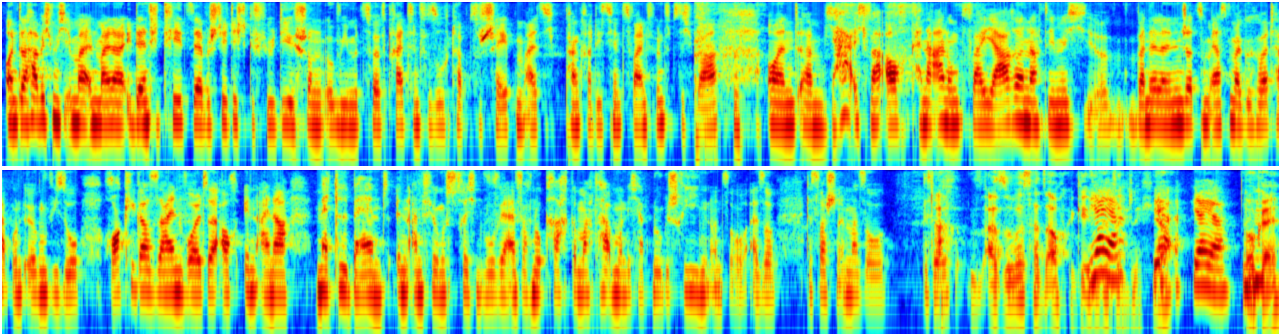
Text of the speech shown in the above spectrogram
Und da habe ich mich immer in meiner Identität sehr bestätigt gefühlt, die ich schon irgendwie mit 12, 13 versucht habe zu shapen, als ich Pankradieschen 52 war. und ähm, ja, ich war auch, keine Ahnung, zwei Jahre, nachdem ich äh, Vanilla Ninja zum ersten Mal gehört habe und irgendwie so rockiger sein wollte, auch in einer Metal-Band, in Anführungsstrichen, wo wir einfach nur Krach gemacht haben und ich habe nur geschrien und so. Also das war schon immer so ein bisschen... Ach, also sowas hat es auch gegeben ja, tatsächlich? Ja, ja, ja. ja. Okay.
